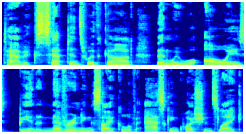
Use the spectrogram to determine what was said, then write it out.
to have acceptance with God, then we will always be in a never ending cycle of asking questions like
